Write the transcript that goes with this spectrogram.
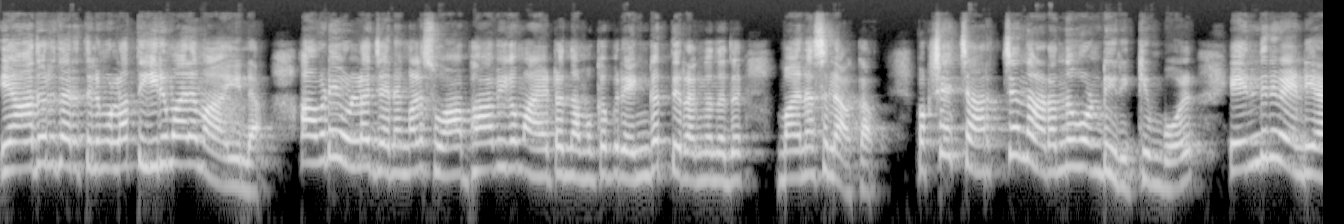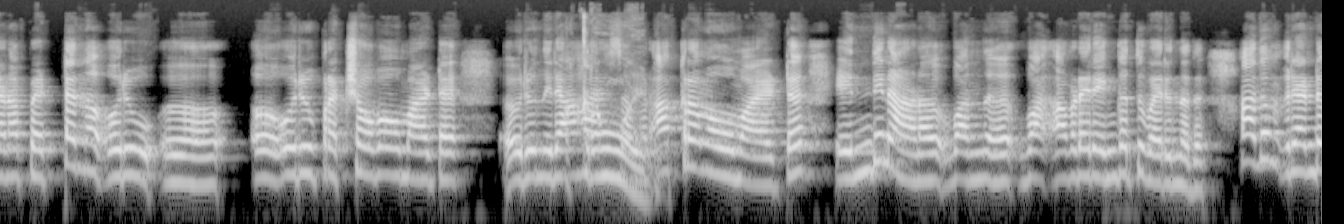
യാതൊരു തരത്തിലുമുള്ള തീരുമാനമായില്ല. അവിടെയുള്ള ജനങ്ങൾ സ്വാഭാവികമായിട്ടും നമുക്ക് രംഗത്തിറങ്ങുന്നത് മനസ്സിലാക്കാം. പക്ഷെ ചർച്ച നടന്നുകൊണ്ടിരിക്കുമ്പോൾ എന്തിനു വേണ്ടിയാണ് പെട്ടെന്ന് ഒരു ഒരു പ്രക്ഷോഭവുമായിട്ട് ഒരു നിരാഹാര സമരം അക്രമവുമായിട്ട്. എന്തിനാണ് വന്ന് അവിടെ രംഗത്ത് വരുന്നത്? അതും രണ്ട്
